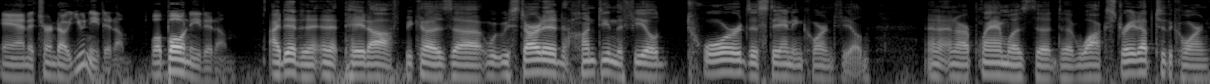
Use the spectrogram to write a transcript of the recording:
and it turned out you needed them. Well, Bo needed them. I did, and it- paid off because uh, we we started hunting the field towards a standing cornfield, and, and our plan was to, to walk straight up to the corn,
